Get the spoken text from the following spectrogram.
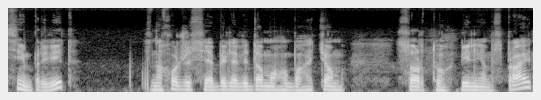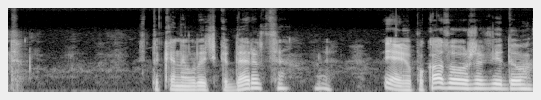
Всім привіт! Знаходжуся я біля відомого багатьом сорту Sprite. Ось таке невеличке деревце. Я його показував вже в відео.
